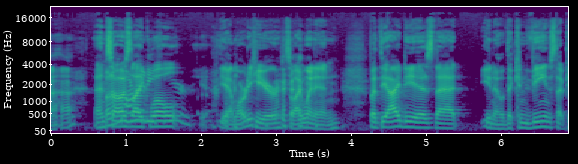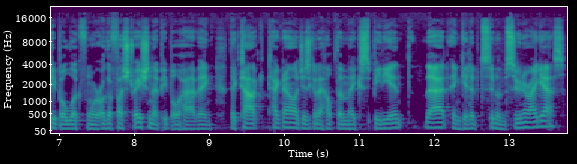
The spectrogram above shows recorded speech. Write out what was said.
Uh-huh. And But so I'm I was like, well. Yeah. yeah. I'm already here. So I went in. But the idea is that, you know, the convenience that people look for or the frustration that people are having, the te- technology is going to help them expedient that and get it to them sooner, I guess.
